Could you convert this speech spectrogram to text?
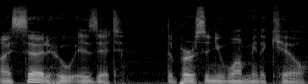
I said, who is it? The person you want me to kill.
